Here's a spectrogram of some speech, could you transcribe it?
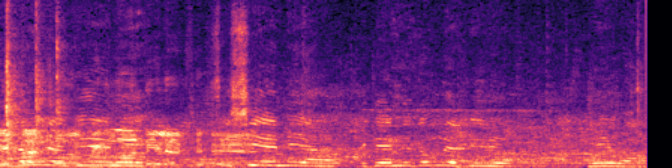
ဒီကနေ့တော့မင်္ဂလာနေ့လည်းဖြစ်တယ်ရှင်နေရတကယ်နေတော့လည်းပြီးနေပါ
